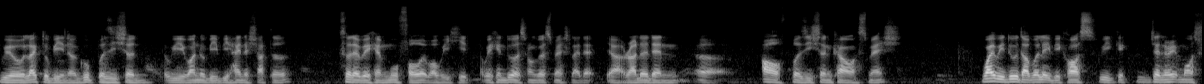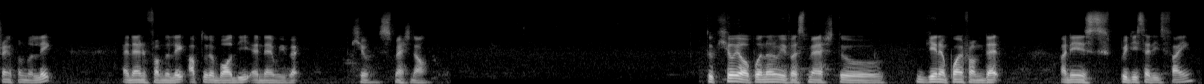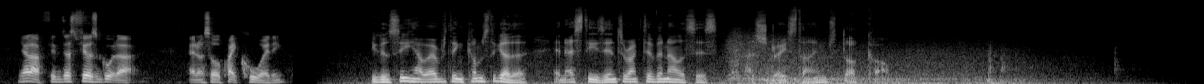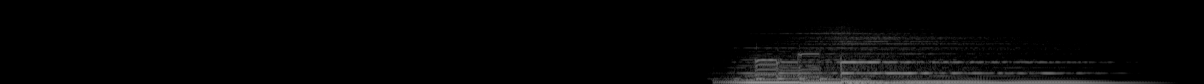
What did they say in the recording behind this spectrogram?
we would like to be in a good position. We want to be behind the shuttle so that we can move forward while we hit. We can do a stronger smash like that. Yeah, rather than uh, out of position kind of smash. Why we do double leg? Because we get, generate more strength from the leg, and then from the leg up to the body, and then we back, kill, smash down. To kill your opponent with a smash, to gain a point from that, I think it's pretty satisfying. Yeah, la, it just feels good la, and also quite cool, I think. You can see how everything comes together in ST's interactive analysis at straitstimes.com.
